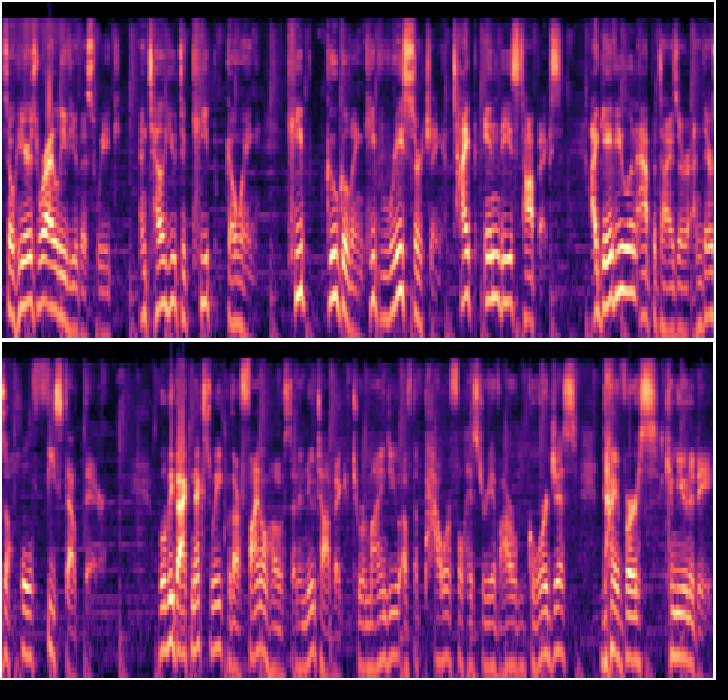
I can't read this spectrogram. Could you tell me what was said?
So here's where I leave you this week and tell you to keep going. Keep Googling, keep researching, type in these topics. I gave you an appetizer and there's a whole feast out there. We'll be back next week with our final host and a new topic to remind you of the powerful history of our gorgeous, diverse community.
